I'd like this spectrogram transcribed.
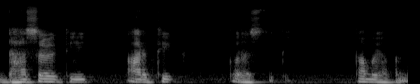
ढासळती आर्थिक परिस्थिती. थांबूया आपण.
